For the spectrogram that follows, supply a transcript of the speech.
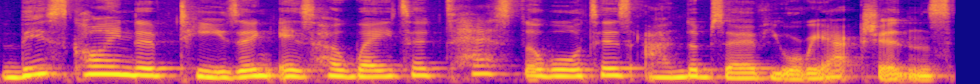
This kind of teasing is her way to test the waters and observe your reactions.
